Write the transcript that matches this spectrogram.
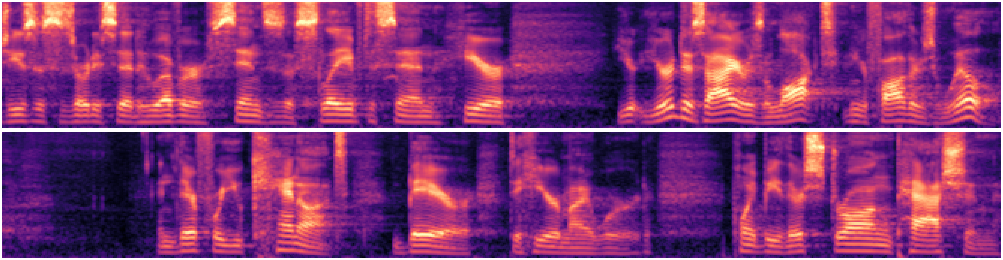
Jesus has already said, whoever sins is a slave to sin. Here, your, your desire is locked in your Father's will, and therefore you cannot bear to hear my word. Point B, their strong passion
